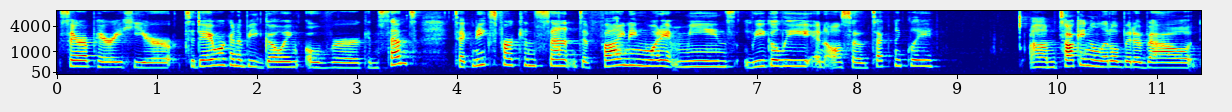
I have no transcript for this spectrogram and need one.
Sarah Perry here. Today we're going to be going over consent, techniques for consent, defining what it means legally and also technically, um, talking a little bit about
